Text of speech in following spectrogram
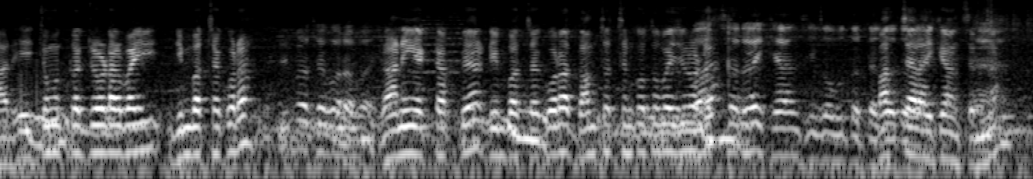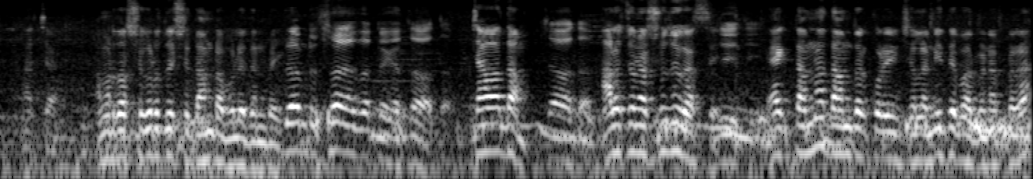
আর এই চমৎকার জোড়াটার বাই ডিম বাচ্চা করা। ডিম বাচ্চা করা ভাই। রানিং একটা পেয়ার ডিম বাচ্চা করা। দাম চাচ্ছেন কত ভাই জোড়াটা? বাচ্চা রাইখে আনছি কবুতরটা বাচ্চা রাইকে আনছেন না? আচ্ছা আমার দর্শকের উদ্দেশ্যে দামটা বলে দেন ভাই। দামটা টাকা চাওয়া দাম। চাওয়া দাম? চাওয়া দাম। আলোচনার সুযোগ আছে। একদম না দাম দর করে ইনশাল্লাহ নিতে পারবেন আপনারা।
